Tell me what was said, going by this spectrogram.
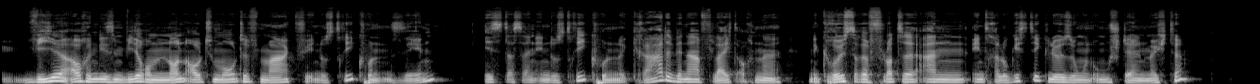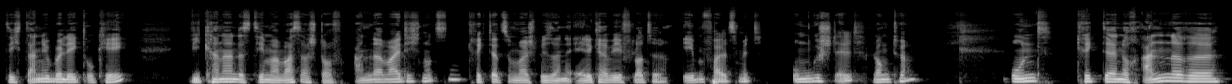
wir auch in diesem wiederum Non-Automotive-Markt für Industriekunden sehen, ist, dass ein Industriekunde, gerade wenn er vielleicht auch eine, eine größere Flotte an Intralogistiklösungen umstellen möchte, sich dann überlegt, okay, wie kann er das Thema Wasserstoff anderweitig nutzen? Kriegt er zum Beispiel seine Lkw-Flotte ebenfalls mit umgestellt, long-term? Und kriegt er noch andere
